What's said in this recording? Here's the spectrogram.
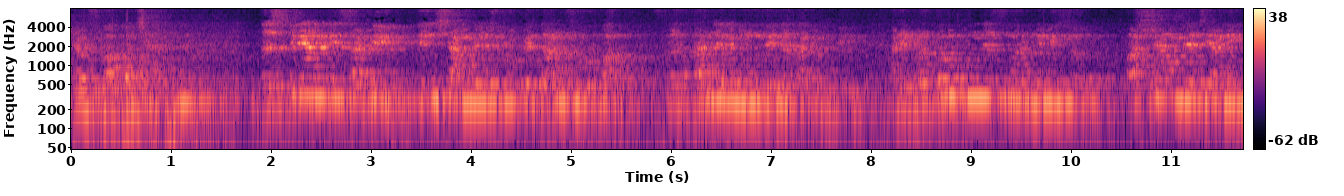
त्यावेळेस बापाची आठवण येते. दशक्रियांसाठी तीनशे रोपे दान स्वरूपात श्रद्धांजली म्हणून देण्यात आली होती आणि प्रथम पुण्यस्मरण निमित्त पाचशे आंब्याची आणि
